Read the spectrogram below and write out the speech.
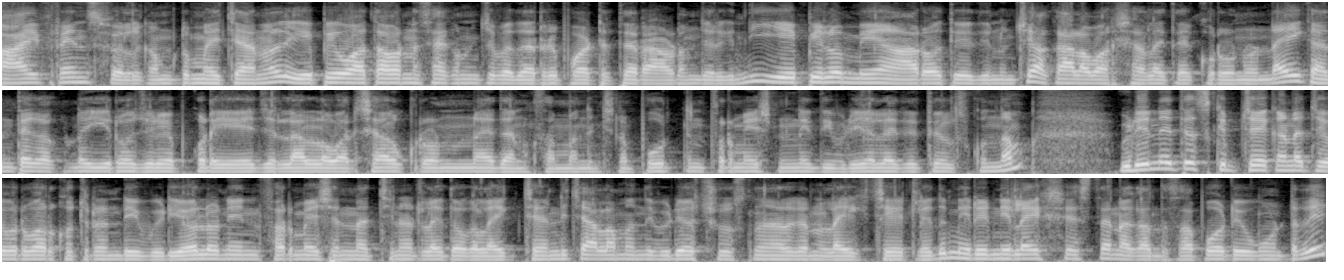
Hi friends welcome to my channel AP వాతావరణ శాఖ నుంచి వెదర్ రిపోర్ట్ అయితే రావడం జరిగింది. ఏపీలో మే ఆరో తేదీ నుంచి అకాల వర్షాలు అయితే కురనున్నాయి ఇక అంతేకాకుండా ఈ రోజు రేపు కూడా ఏ జిల్లాల్లో వర్షాలు కురనున్నాయి దానికి సంబంధించిన పూర్తి ఇన్ఫర్మేషన్ అనేది వీడియోలో అయితే తెలుసుకుందాం. వీడియోని అయితే స్కిప్ చేయకుండా చివరి వరకు చూడండి. వీడియోలోని ఇన్ఫర్మేషన్ నచ్చినట్లయితే ఒక లైక్ చేయండి. చాలామంది వీడియోస్ చూస్తున్నారు కానీ లైక్ చేయట్లేదు. మీరు ఎన్ని లైక్స్ చేస్తే నాకు అంత సపోర్టివ్గా ఉంటుంది.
